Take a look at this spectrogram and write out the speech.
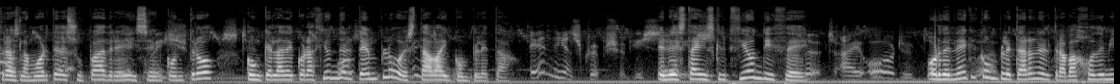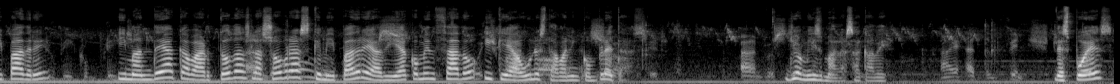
tras la muerte de su padre, y se encontró con que la decoración del templo estaba incompleta. En esta inscripción dice, ordené que completaran el trabajo de mi padre y mandé acabar todas las obras que mi padre había comenzado y que aún estaban incompletas. Yo misma las acabé. Después,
